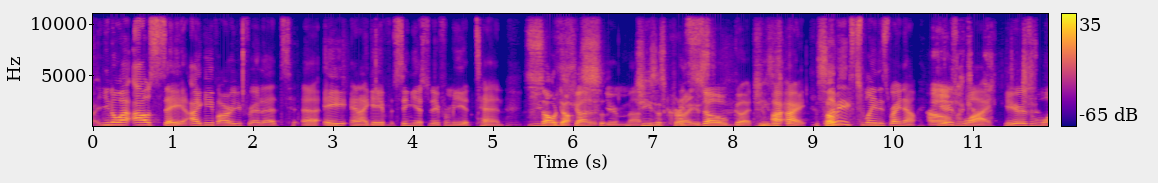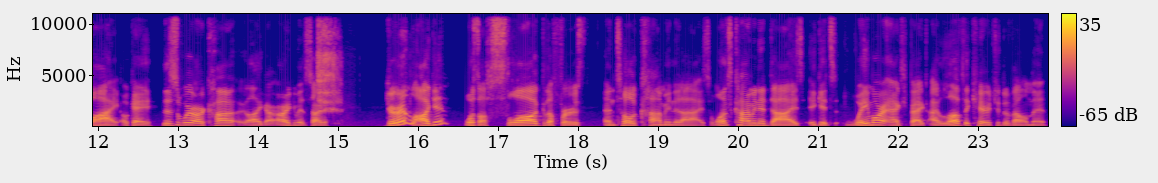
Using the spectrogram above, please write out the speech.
of- You know what? I'll say it. I gave Ari Fred a t- uh, eight, and I gave Sing Yesterday for me a ten. You so dumb. Shut So- your mouth. Jesus It's Christ. so good. Jesus all right, Christ. all right. So- let me explain this right now. Oh Here's my God. why. Here's why. Okay, this is where our co- like our argument started. Gurren Lagann was a slog the first until Kamina dies. Once Kamina dies, it gets way more action packed. I love the character development,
